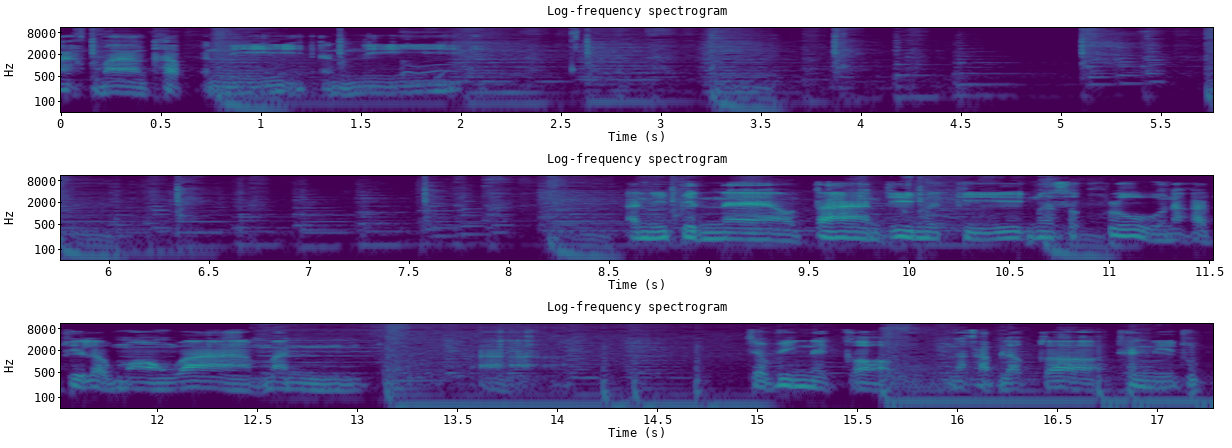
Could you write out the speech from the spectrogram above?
อะมาครับอันนี้อันนี้ อันนี้เป็นแนวต้านที่เมื่อกี้เมื่อสักครู่นะครับ ที่เรามองว่ามันจะวิ่งในกรอบนะครับ แล้วก็แท่งนี้ถูก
